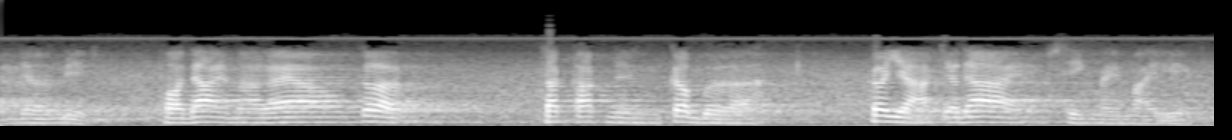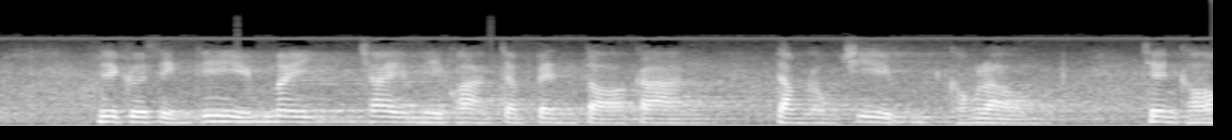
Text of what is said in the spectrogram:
บเดิมอีก พอได้มาแล้วก็สักพักหนึ่งก็เบื่อ ก็อยากจะได้สิ่งใหม่ๆอีก นี่คือสิ่งที่ไม่ใช่มีความจำเป็นต่อการดำรงชีพของเรา เช่นของ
